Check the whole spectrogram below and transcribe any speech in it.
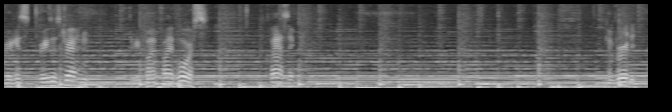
Briggs, Briggs and Stratton, 3.5 horse. Classic. Converted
